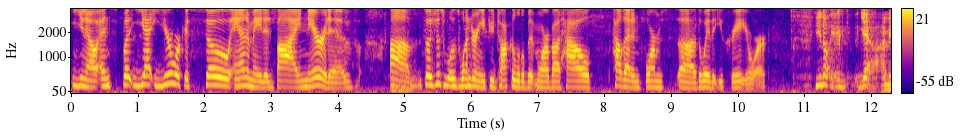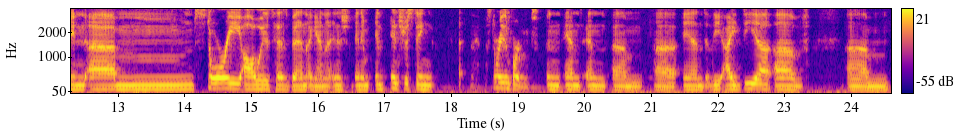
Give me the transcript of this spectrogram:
you know and but yet your work is so animated by narrative um, mm-hmm. so i just was wondering if you'd talk a little bit more about how how that informs uh, the way that you create your work. You know, yeah. I mean, um, story always has been again an, an, an interesting. Story is important, and and and um, uh, and the idea of um,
